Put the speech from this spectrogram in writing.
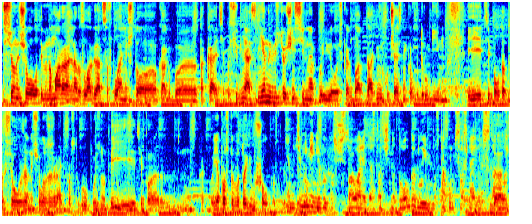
все начало вот именно морально разлагаться в плане, что как бы такая типа фигня с ненавистью очень сильная появилась, как бы от одних участников к другим, и типа вот это все уже начало жрать просто группу изнутри, и типа, ну, как бы, я просто в итоге ушел просто. Не, ну тем не менее вы просуществовали достаточно долго, ну именно в таком составе с Да. тобой.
